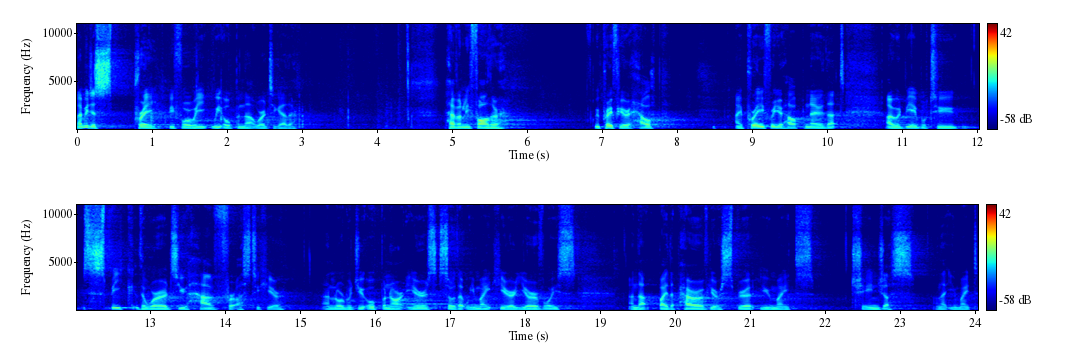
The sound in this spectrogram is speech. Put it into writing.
let me just pray before we, we open that word together. Heavenly Father, we pray for your help. I pray for your help now that I would be able to speak the words you have for us to hear. And Lord, would you open our ears so that we might hear your voice and that by the power of your Spirit you might change us and that you might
